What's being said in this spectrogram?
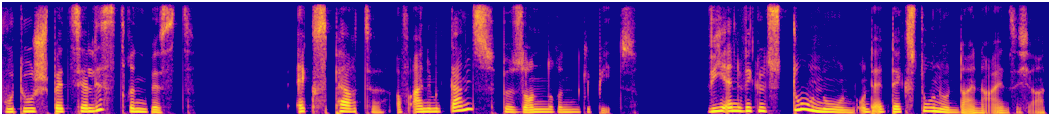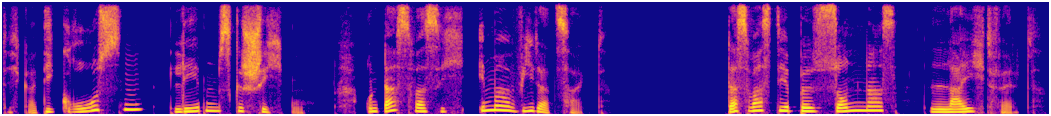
wo du Spezialist drin bist, Experte auf einem ganz besonderen Gebiet. Wie entwickelst du nun und entdeckst du nun deine Einzigartigkeit? Die großen Lebensgeschichten und das, was sich immer wieder zeigt. Das, was dir besonders leicht fällt,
